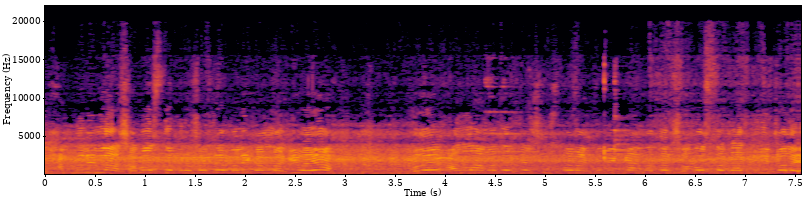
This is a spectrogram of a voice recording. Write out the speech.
আলহামদুলিল্লাহ, সমস্ত প্রশংসার মালিক আল্লাহ, কি ভাইয়া? বলে আল্লাহ আমাদেরকে সুস্থ রাখতে দেখে আমাদের সমস্ত কাজগুলি চলে।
